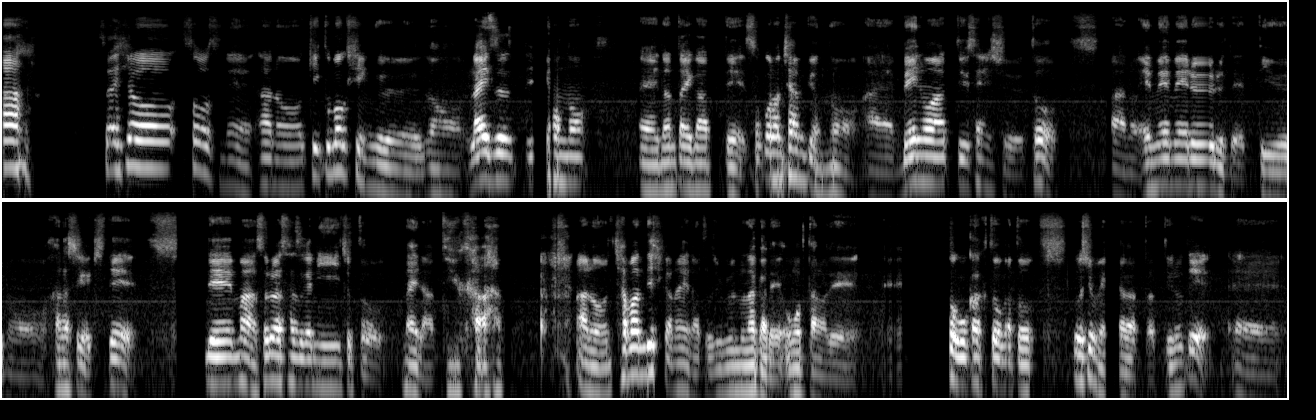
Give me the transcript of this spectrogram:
あ、最初、そうですね、あの、キックボクシングのライズって日本の、えー団体があって、そこのチャンピオンの、えーベイノアっていう選手と、あの、MMA ルールでっていうのを話が来て、で、まあ、それはさすがにちょっとないなっていうか、あの、茶番でしかないなと自分の中で思ったので、えー総合格闘家とどうしてもやりたかったっていうので、えー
